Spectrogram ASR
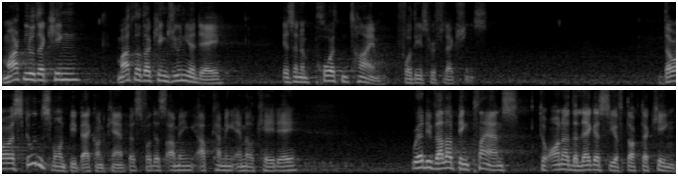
Martin Luther King, Martin Luther King Jr. Day is an important time for these reflections. Though our students won't be back on campus for this upcoming MLK Day, we're developing plans to honor the legacy of Dr. King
